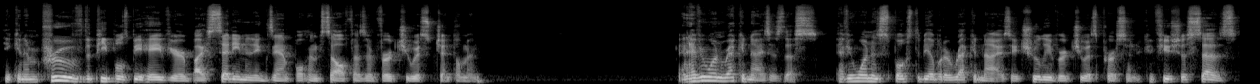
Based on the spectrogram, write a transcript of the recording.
He can improve the people's behavior by setting an example himself as a virtuous gentleman. And everyone recognizes this. Everyone is supposed to be able to recognize a truly virtuous person. Confucius says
